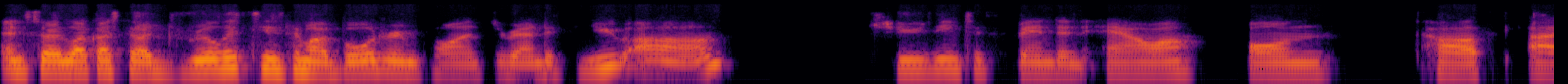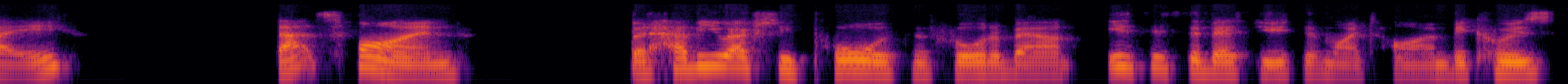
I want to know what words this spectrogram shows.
And so, like I said, I drill it into my boardroom clients around if you are choosing to spend an hour on task A, that's fine. But have you actually paused and thought about, is this the best use of my time? Because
